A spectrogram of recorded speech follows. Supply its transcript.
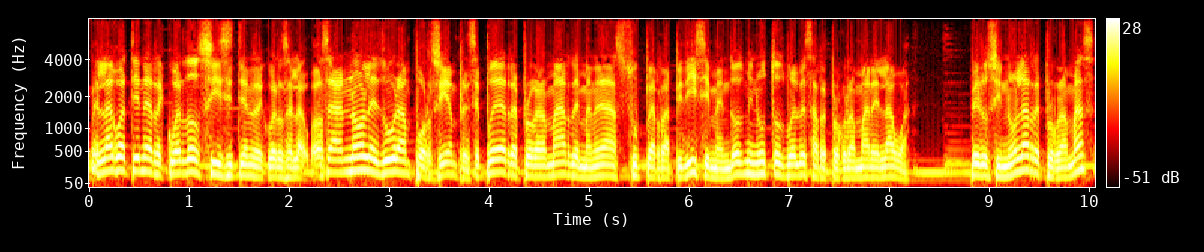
¿El agua tiene recuerdos? Sí, sí tiene recuerdos el agua. O sea, no le duran por siempre. Se puede reprogramar de manera súper rapidísima. En dos minutos vuelves a reprogramar el agua. Pero si no la reprogramas,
